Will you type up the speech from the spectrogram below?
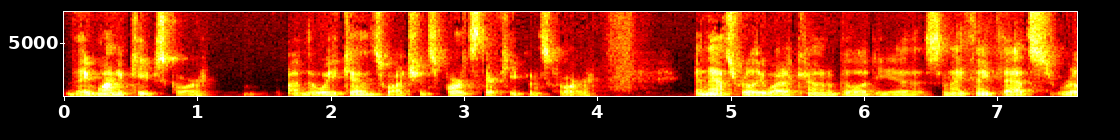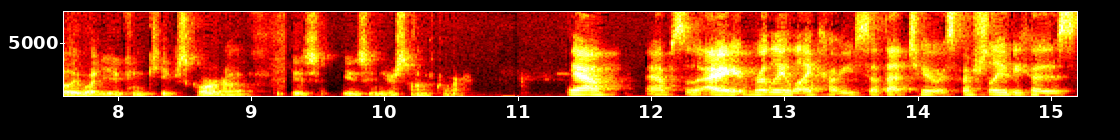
they want to keep score. On the weekends, watching sports, they're keeping score. And that's really what accountability is. And I think that's really what you can keep score of using your software. Yeah, absolutely. I really like how you said that too, especially because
